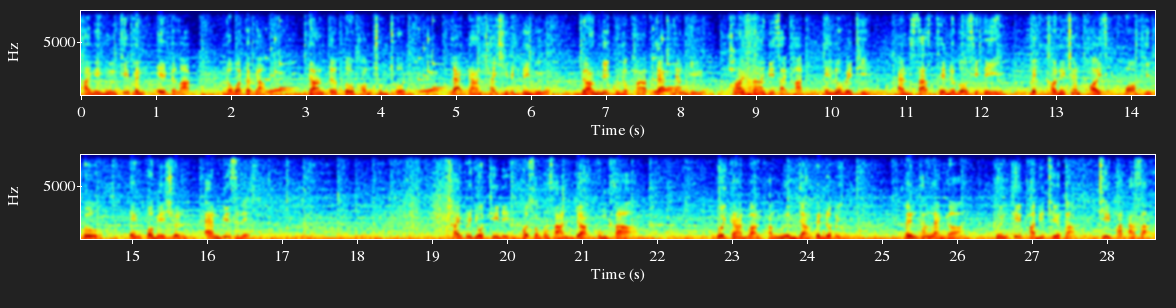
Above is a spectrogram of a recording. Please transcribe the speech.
ภายในเมืองที่เป็นเอกลักษณ์ นวัตกรรม การเติบโตของชุมชน และการใช้ชีวิตในเมืองอย่างมีคุณภาพและยั่งยืน ภายใต้วิสัยทัศน์ Innovative and Sustainable City with connection points for people information and business ใช้ประโยชน์ที่ดินผสมผสานอย่างคุ้มค่า ด้วยการวางผังเมืองอย่างเป็นระเบียบ เป็นทั้งแหล่งงาน พื้นที่พาณิชยกรรมที่พักอาศัย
